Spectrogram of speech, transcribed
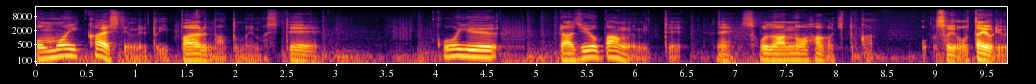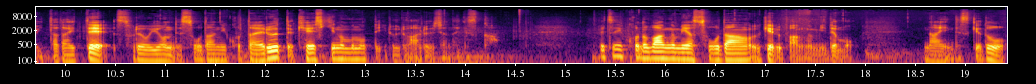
思い返してみるといっぱいあるなと思いましてこういうラジオ番組ってね相談のおはがきとかそういうお便りを頂いてそれを読んで相談に答えるっていう形式のものっていろいろあるじゃないですか。別にこの番組は相談を受ける番組でもないんですけど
